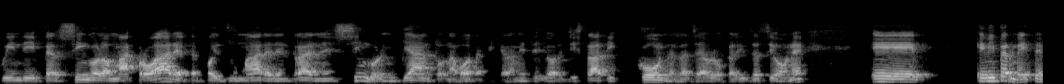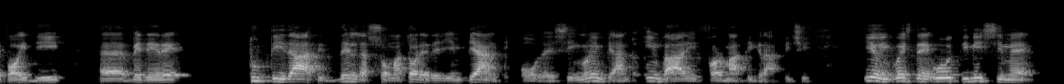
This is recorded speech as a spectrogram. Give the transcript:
quindi per singola macro area, per poi zoomare ed entrare nel singolo impianto, una volta che chiaramente li ho registrati con la geolocalizzazione, e, e mi permette poi di eh, vedere tutti i dati della sommatoria degli impianti o del singolo impianto in vari formati grafici. Io in queste ultimissime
